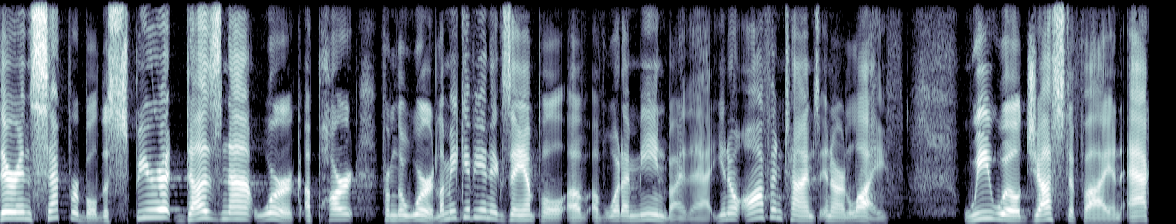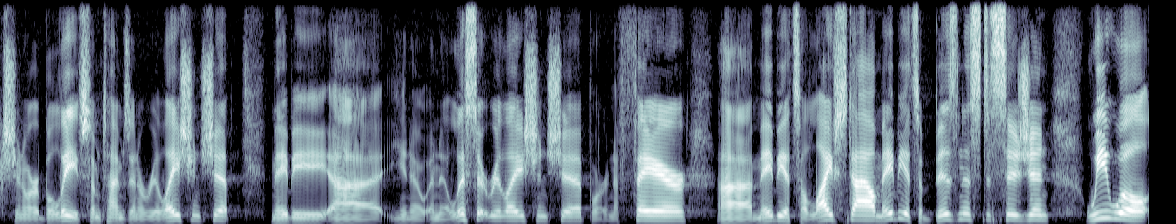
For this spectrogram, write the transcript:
they're inseparable. The Spirit does not work apart from the Word. Let me give you an example of, of what I mean by that. You know, oftentimes in our life, we will justify an action or a belief, sometimes in a relationship, maybe uh, you know an illicit relationship or an affair uh, maybe it's a lifestyle maybe it's a business decision we will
